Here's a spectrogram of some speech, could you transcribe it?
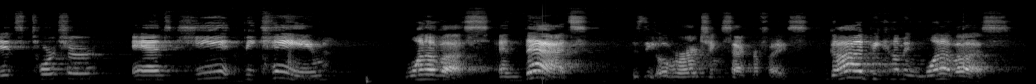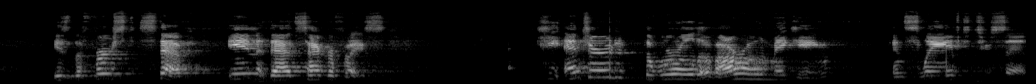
It's torture, and he became one of us. And that is the overarching sacrifice. God becoming one of us is the first step in that sacrifice. He entered the world of our own making, enslaved to sin.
